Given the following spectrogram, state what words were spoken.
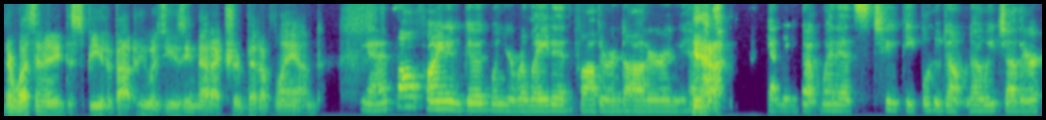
there wasn't any dispute about who was using that extra bit of land. Yeah, it's all fine and good when you're related, father and daughter, and you have yeah. understanding, but when it's two people who don't know each other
